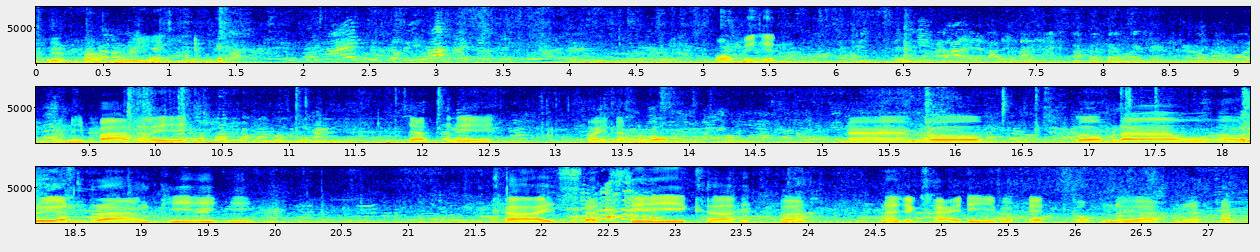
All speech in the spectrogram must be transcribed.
เขื่อนปราบุรีมองไม่เห็นวันนี้ปลาทะเล จากทะเลหอยนางรมนางรมลมแล้วเอาเรือนร่างพีขายศักดิ์ศรีขายความ น่าจะขายดีประเภทพวกเนื้อเนื้อสัตว์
